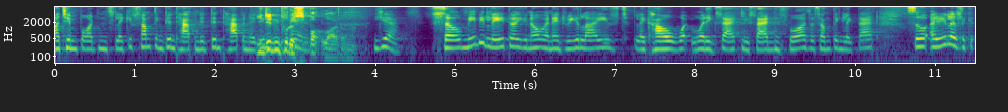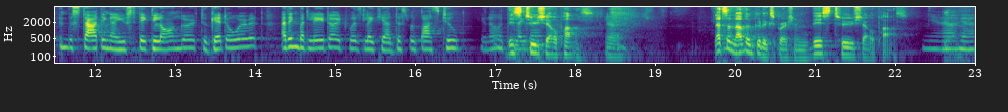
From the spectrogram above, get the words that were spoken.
much importance like if something didn't happen it didn't happen I You didn't put a spotlight on it. yeah so maybe later you know when i realized like how what, what exactly sadness was or something like that so i realized like in the starting i used to take longer to get over it i think but later it was like yeah this will pass too you know it's This like too that. shall pass. Yeah. That's another good expression. This too shall pass. yeah yeah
